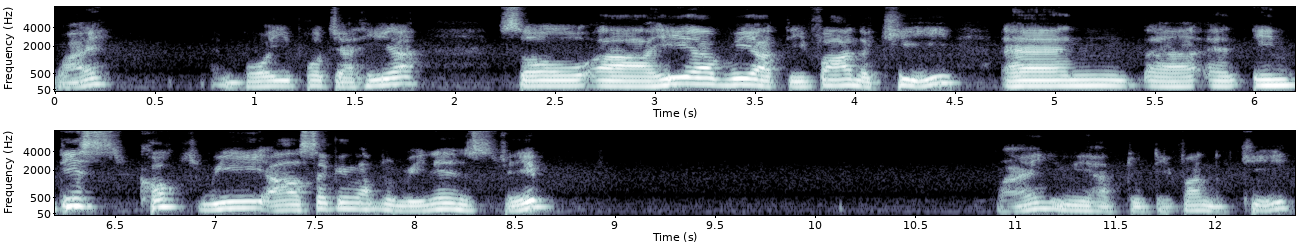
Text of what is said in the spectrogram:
right? Employee project here. So here we are define the key and and in this code we are setting up the relationship. Right, we have to define the key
